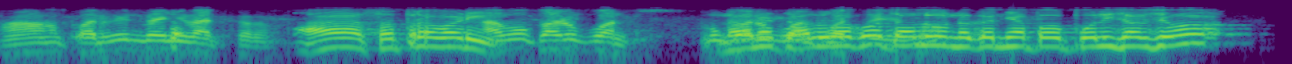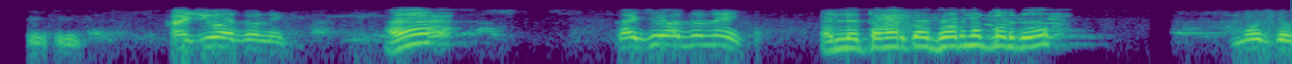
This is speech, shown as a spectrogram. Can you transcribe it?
હા પરવીનભાઈ ની વાત કરો. હા સત્રવાડી હા હું કરું ફોન. ના ના ચાલુ રાખો ચાલુ. નગર ન્યા પોલીસ આવશે હો. કશું વાંધો નહીં. હે? કશું વાંધો નહીં. એટલે તમારે કાંઈ ઘર ન પડતો હું તો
